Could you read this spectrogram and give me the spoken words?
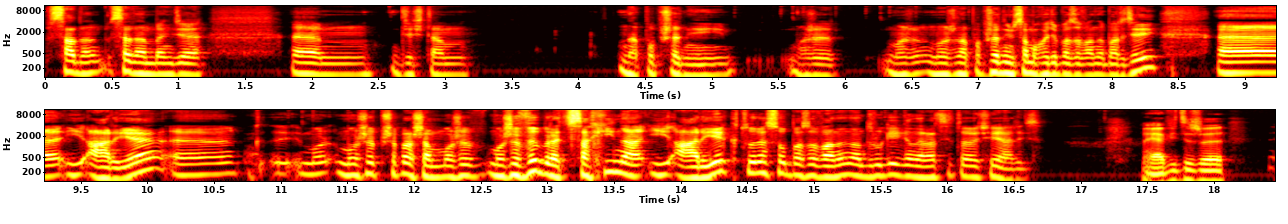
sedan, sedan będzie gdzieś tam na poprzedniej, może, może, może na poprzednim samochodzie bazowane bardziej e, i Arię, e, mo, może, przepraszam, może, może wybrać Sachina i Arię, które są bazowane na drugiej generacji Toyota Yaris. A ja widzę, że. E,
